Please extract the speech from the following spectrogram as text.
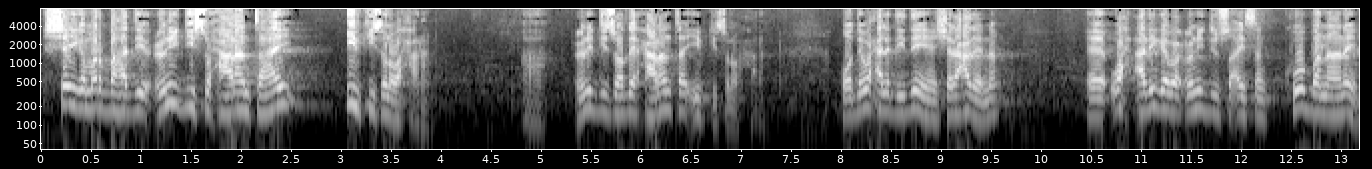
shayga marba haddii cunidiisu xaaraan tahay iibkiisuna waa xaaraan. Cunidiisu hadday xaaraan tahay iibkiisuna waa xaaraan. Oo dee waxaa la diidan yahay shareecadeenna wax adigaba cunidiisu aysan kuu bannaanayn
